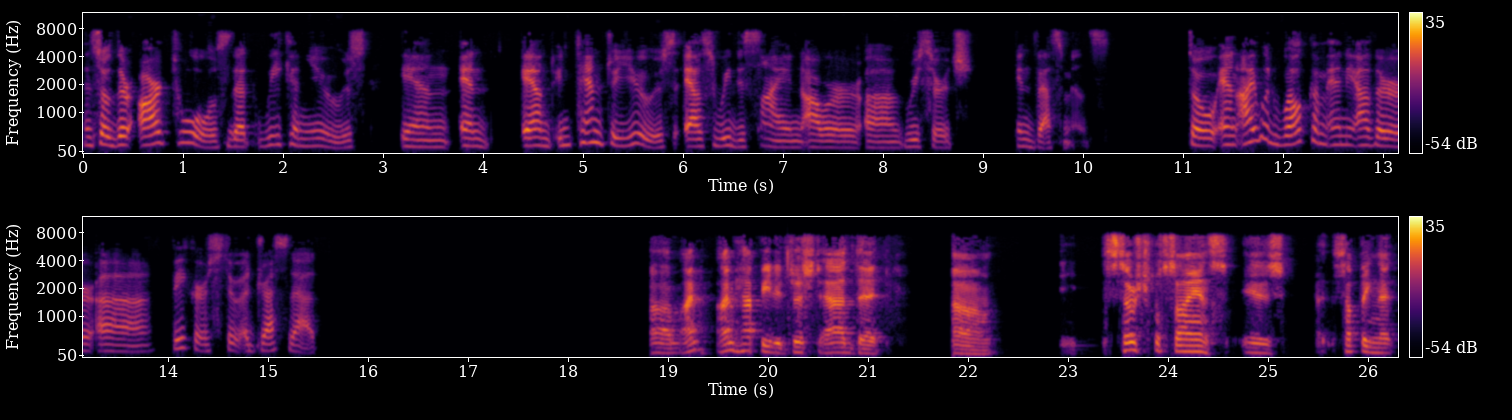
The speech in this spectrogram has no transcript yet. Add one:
And so there are tools that we can use in and and intend to use as we design our uh, research investments. So, and I would welcome any other uh, speakers to address that. Um, I'm, I'm happy to just add that um, social science is something that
